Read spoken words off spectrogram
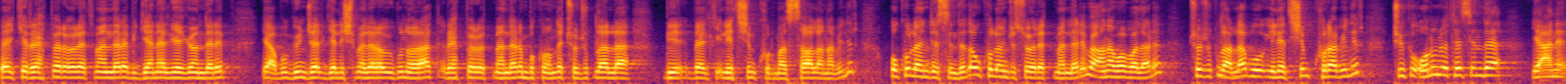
belki rehber öğretmenlere bir genelge gönderip ya bu güncel gelişmelere uygun olarak rehber öğretmenlerin bu konuda çocuklarla bir belki iletişim kurması sağlanabilir. Okul öncesinde de okul öncesi öğretmenleri ve ana babaları çocuklarla bu iletişim kurabilir. Çünkü onun ötesinde yani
